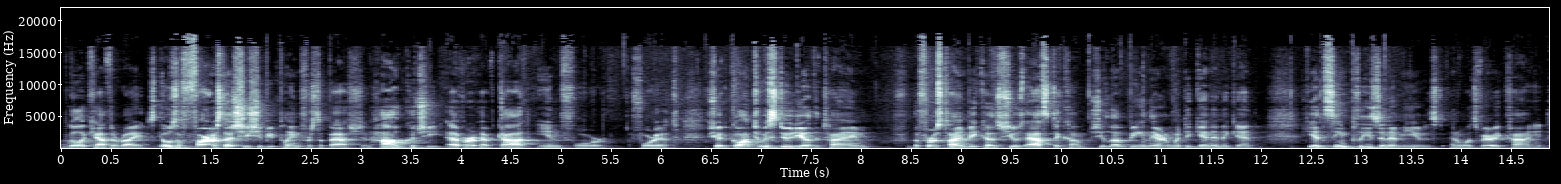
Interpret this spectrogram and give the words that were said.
Willa Cather writes, "It was a farce that she should be playing for Sebastian. How could she ever have got in for for it? She had gone to his studio the time, the first time because she was asked to come. She loved being there and went again and again. He had seemed pleased and amused, and was very kind.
